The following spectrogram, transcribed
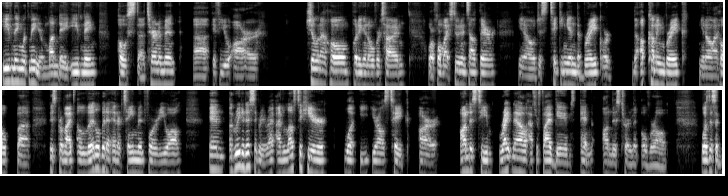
evening with me, your Monday evening post uh, tournament. Uh, if you are chilling at home, putting in overtime, or for my students out there, you know, just taking in the break or the upcoming break, you know, I hope uh, this provides a little bit of entertainment for you all. And agree to disagree, right? I'd love to hear what your all's take are on this team right now after five games and on this tournament overall. Was this a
